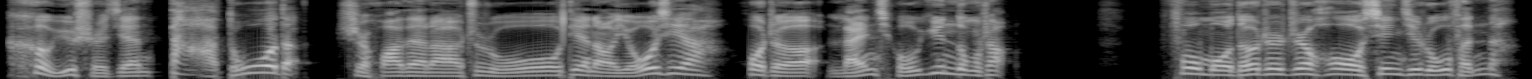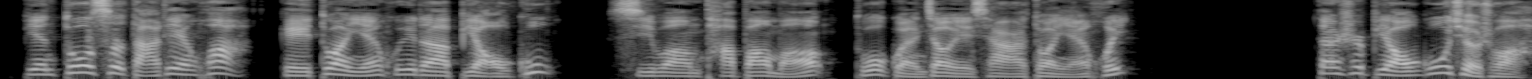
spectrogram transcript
课余时间大多的是花在了诸如电脑游戏啊或者篮球运动上。父母得知之后心急如焚呢。便多次打电话给段延辉的表姑，希望他帮忙多管教一下段延辉。但是表姑却说：“啊，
